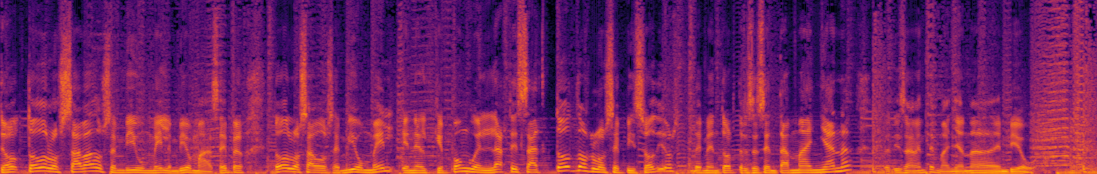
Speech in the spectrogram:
yo, todos los sábados envío un mail, envío más, ¿eh? pero todos los sábados envío un mail en el que pongo enlaces a todos los episodios de Mentor 360. Mañana, precisamente mañana envío uno.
